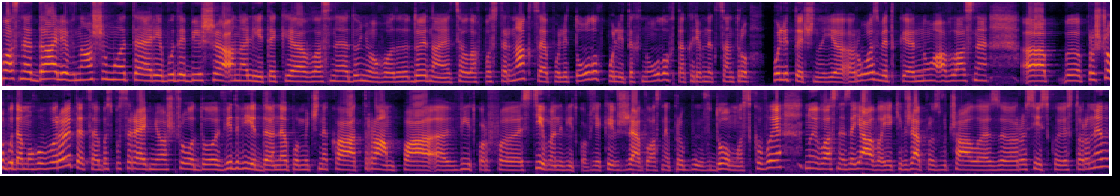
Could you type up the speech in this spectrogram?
власне, далі в нашому етері буде більше аналітики. Власне, до нього доєднається Олег Постернак. Це політолог, політехнолог та керівник центру політичної розвідки. Ну а власне про що будемо говорити? Це безпосередньо щодо відвідин помічника Трампа е, Віткорф е, Стівен Віткорф, який вже власне прибув до Москви. Ну і власне заяви, які вже прозвучали з російської сторони.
